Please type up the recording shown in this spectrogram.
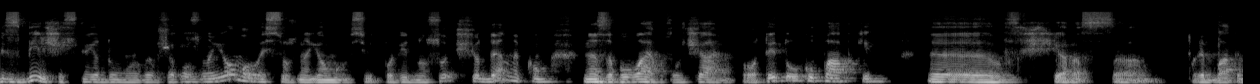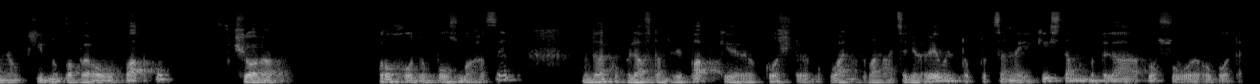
З більшістю, я думаю, ви вже ознайомились, ознайомились відповідно з щоденником. Не забуваємо, звичайно, про титулку папки. Е, Ще раз е, придбати необхідну паперову папку. Вчора проходив повз магазин, да, купляв там дві папки, коштує буквально 12 гривень, тобто це не якісь там для курсової роботи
